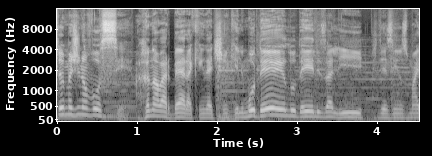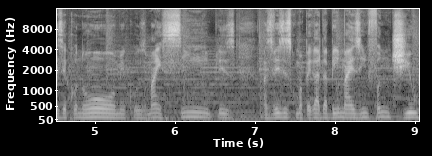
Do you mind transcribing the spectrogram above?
Então imagina você, a Hanna-Barbera que ainda tinha aquele modelo deles ali, de desenhos mais econômicos, mais simples, às vezes com uma pegada bem mais infantil,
